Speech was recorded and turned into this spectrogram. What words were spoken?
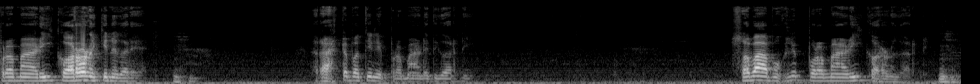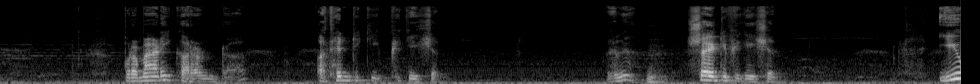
प्रमाणीकरण किन गरे? राष्ट्रपतिले प्रमाणित गर्ने। सभामुखले प्रमाणीकरण गर्ने। प्रमाणीकरण र अथेन्टिकिफिकेसन होइन? सर्टिफिकेसन। यो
